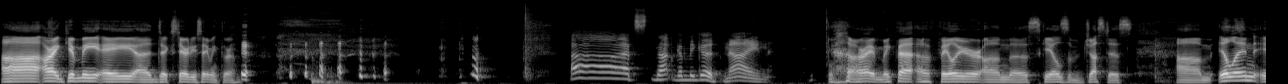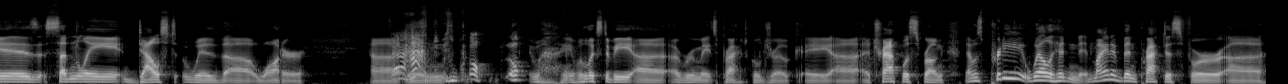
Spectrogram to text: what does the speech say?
all right, give me a, dexterity saving throw. Uh, that's not gonna be good. Nine. All right, make that a failure on the scales of justice. Um, Illyn is suddenly doused with uh, water. Uh, in, oh, oh. what looks to be uh, a roommate's practical joke. A uh, a trap was sprung that was pretty well hidden. It might have been practice for uh,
